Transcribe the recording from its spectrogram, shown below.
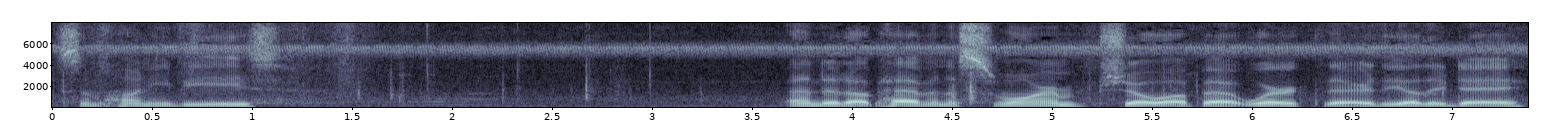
Some honeybees. Ended up having a swarm show up at work there the other day.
